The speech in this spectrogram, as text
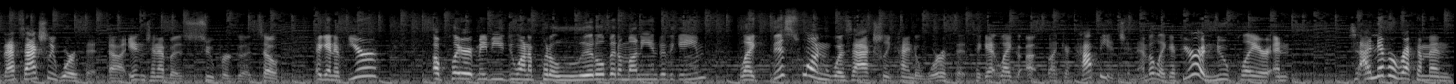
that's actually worth it. Uh, Int Janemba is super good. So, again, if you're a player, maybe you do want to put a little bit of money into the game, like this one was actually kind of worth it to get like a, like a copy of Janemba. Like if you're a new player and I never recommend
